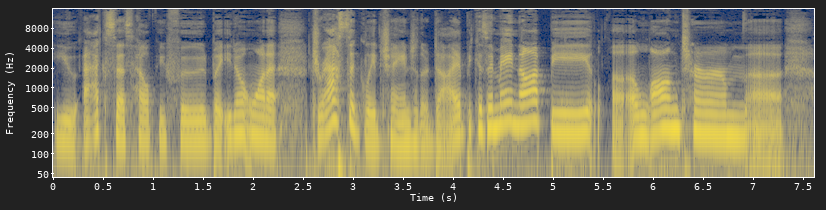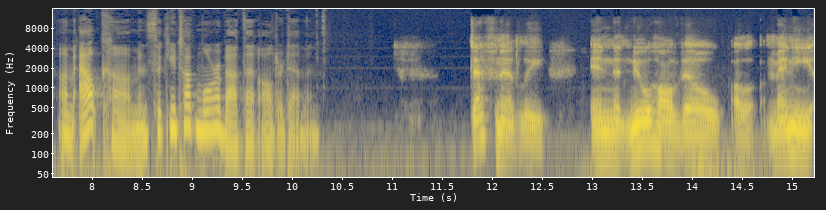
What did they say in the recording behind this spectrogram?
you access healthy food, but you don't want to drastically change their diet because it may not be a, long-term uh, um, outcome. And so, can you talk more about that, Alder Devin? Definitely. In Newhallville, uh, many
